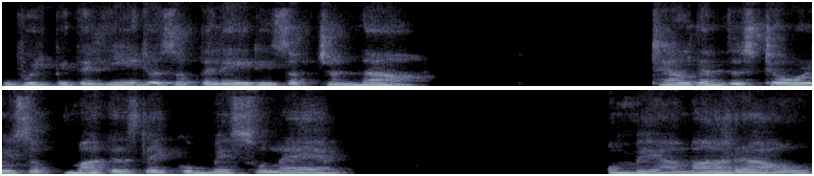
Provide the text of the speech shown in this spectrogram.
who will be the leaders of the ladies of Jannah. Tell them the stories of mothers like Umm Sulaim, Umm Amara,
